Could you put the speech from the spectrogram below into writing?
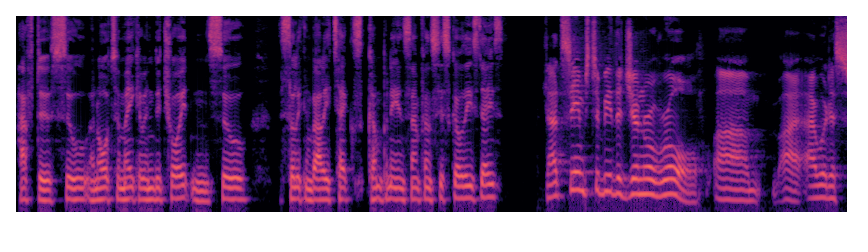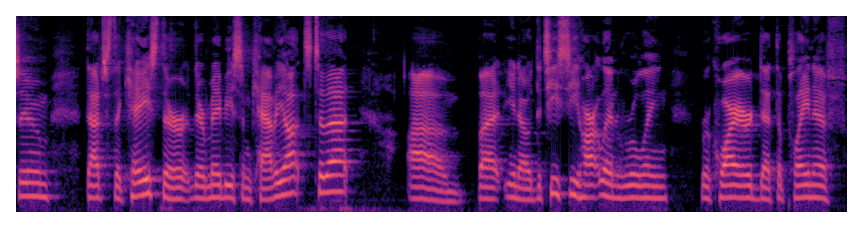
have to sue an automaker in Detroit and sue Silicon Valley tech company in San Francisco these days? That seems to be the general rule. Um, I, I, would assume that's the case. There, there may be some caveats to that, um, but you know, the TC Heartland ruling required that the plaintiff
